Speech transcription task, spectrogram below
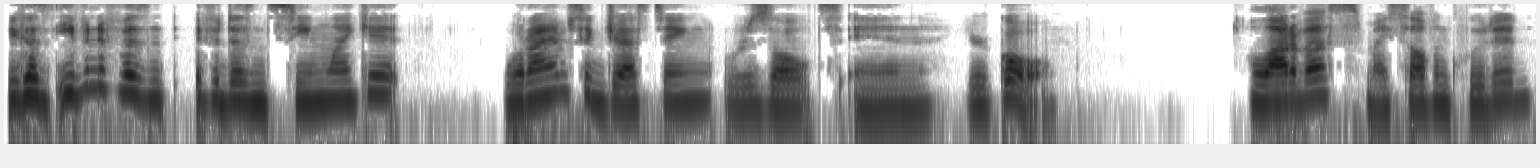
Because even if, if it doesn't seem like it, what I am suggesting results in your goal. A lot of us, myself included,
